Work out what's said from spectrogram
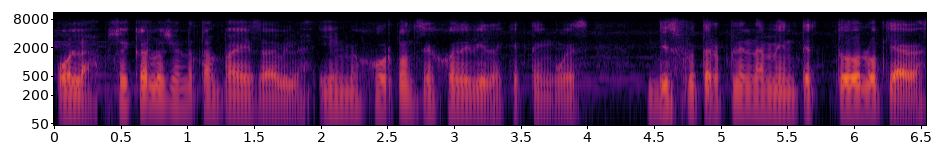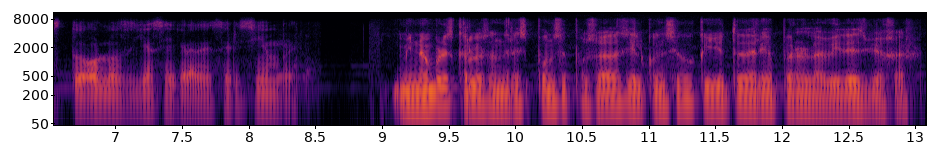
Hola, soy Carlos Jonathan Paez Ávila y el mejor consejo de vida que tengo es disfrutar plenamente todo lo que hagas todos los días y agradecer siempre. Mi nombre es Carlos Andrés Ponce Posadas y el consejo que yo te daría para la vida es viajar.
